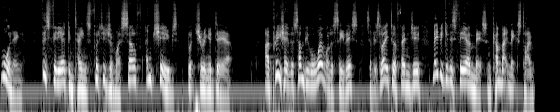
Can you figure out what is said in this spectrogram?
Warning this video contains footage of myself and Tubes butchering a deer. I appreciate that some people won't want to see this, so if it's likely to offend you, maybe give this video a miss and come back next time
